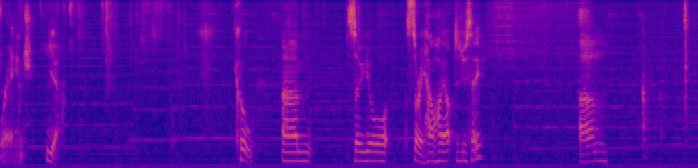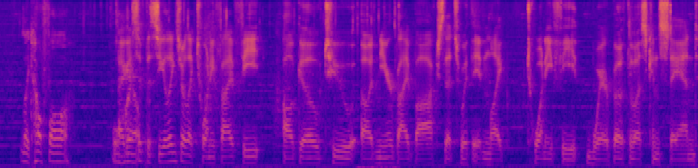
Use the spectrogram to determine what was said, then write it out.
range Yeah. Cool. Um, so you're sorry. How high up did you say? um Like how far? I guess up? if the ceilings are like 25 feet i'll go to a nearby box that's within like 20 feet where both of us can stand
